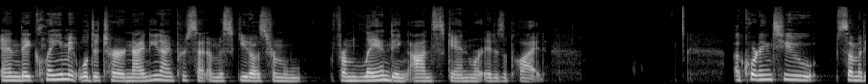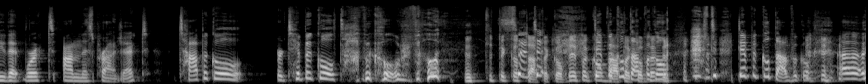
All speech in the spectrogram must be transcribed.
And they claim it will deter 99% of mosquitoes from, from landing on skin where it is applied. According to somebody that worked on this project, topical or typical topical repellent Typical topical, typical typical topical. typical topical. Uh,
